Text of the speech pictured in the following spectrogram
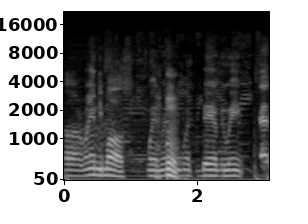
uh, Randy Moss when Randy went to damn New England, that,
